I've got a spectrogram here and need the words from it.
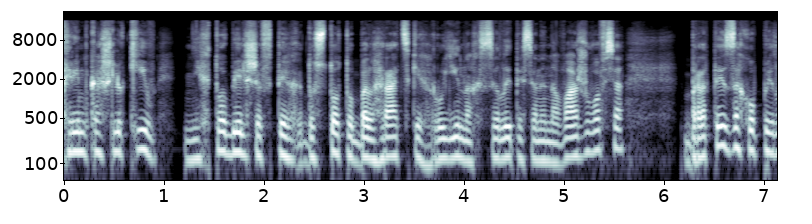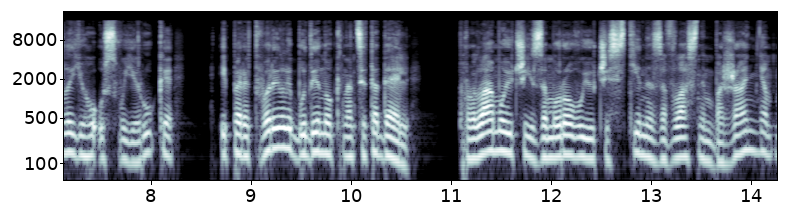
крім кашлюків, ніхто більше в тих достото белградських руїнах селитися не наважувався, брати захопили його у свої руки і перетворили будинок на цитадель, проламуючи й замуровуючи стіни за власним бажанням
